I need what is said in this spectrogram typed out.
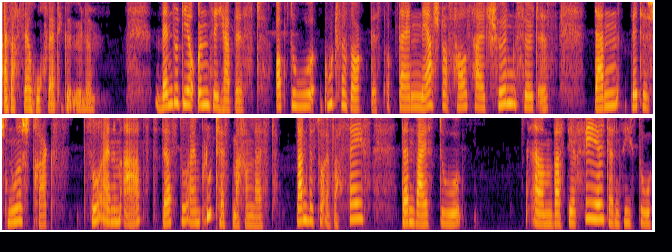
Einfach sehr hochwertige Öle. Wenn du dir unsicher bist, ob du gut versorgt bist, ob dein Nährstoffhaushalt schön gefüllt ist, dann bitte schnurstracks zu einem Arzt, dass du einen Bluttest machen lässt. Dann bist du einfach safe dann weißt du, ähm, was dir fehlt, dann siehst du,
